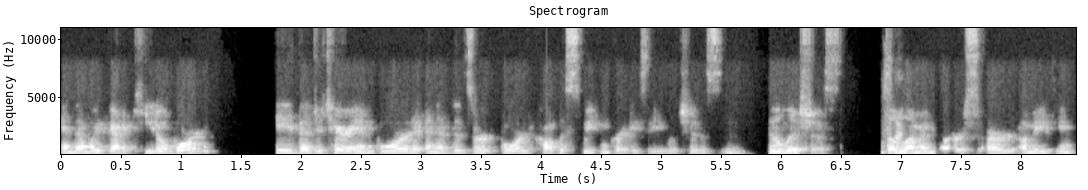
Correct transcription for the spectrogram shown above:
And then we've got a keto board, a vegetarian board and a dessert board called the Sweet and Grazy, which is delicious. The lemon bars are amazing.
